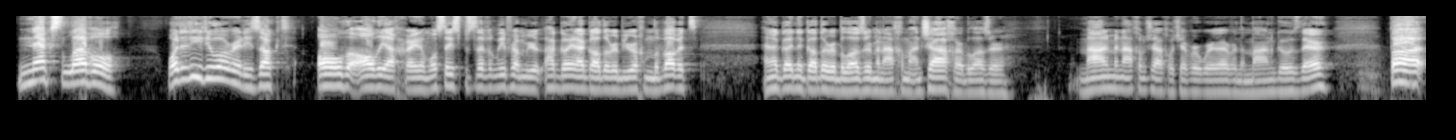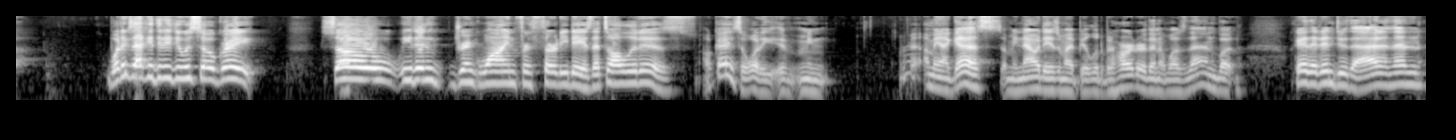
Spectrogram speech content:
next level. What did he do already? Zucked all the all the achrayim. We'll say specifically from your Hagoyin Agadol Rabbi Yerucham Levovitz and a guy Nagadar Rebbe Lazar Menachem Anshach Rebbe Lazar Man Menachem Shach, whichever wherever the man goes there. But what exactly did he do was so great? So he didn't drink wine for thirty days. That's all it is. Okay, so what? He, I mean, I mean, I guess. I mean, nowadays it might be a little bit harder than it was then, but okay, they didn't do that, and then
